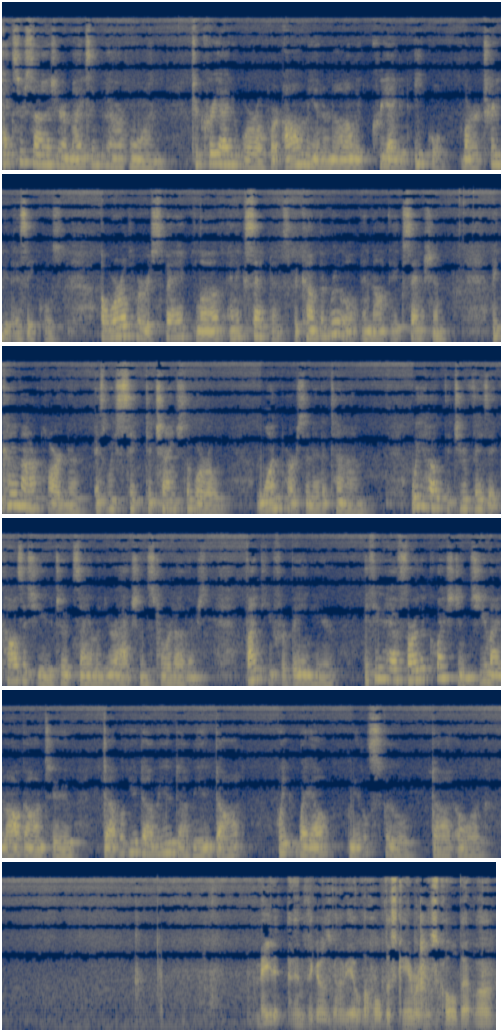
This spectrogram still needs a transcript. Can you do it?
Exercise your amazing power of one to create a world where all men are not only created equal, but are treated as equals. A world where respect, love, and acceptance become the rule and not the exception. Become our partner as we seek to change the world, one person at a time. We hope that your visit causes you to examine your actions toward others. Thank you for being here. If you have further questions, you may log on to www.whitwellmiddleschool.org. Made it. I didn't think I was going to be able to hold this camera in this cold that long.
